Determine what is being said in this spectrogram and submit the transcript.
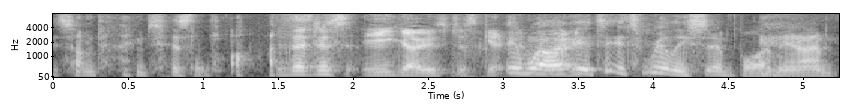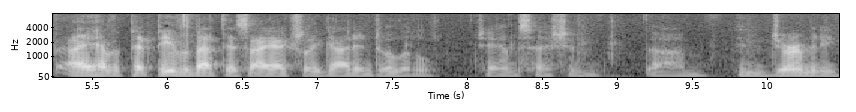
sometimes is lost Is that just egos just getting It- in the well, way? it's it's really simple. I mean, I'm I have a pet peeve about this. I actually got into a little jam session um, in Germany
